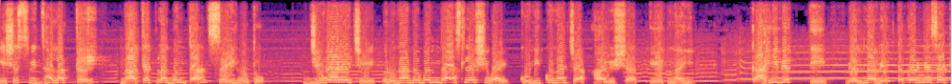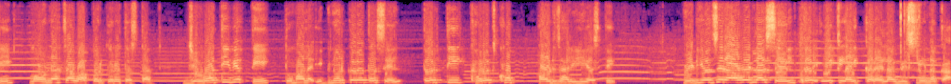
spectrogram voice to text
यशस्वी झालात तर नात्यातला गुंता सैल होतो. जिव्हाळ्याचे ऋणानुबंध असल्याशिवाय कोणी कुणाच्या आयुष्यात येत नाही. काही व्यक्ती वेदना व्यक्त करण्यासाठी मौनाचा वापर करत असतात. जेव्हा ती व्यक्ती तुम्हाला इग्नोर करत असेल तर ती खरंच खूप हर्ट झालेली असते. व्हिडिओ जर आवडला असेल तर एक लाईक करायला विसरू नका.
